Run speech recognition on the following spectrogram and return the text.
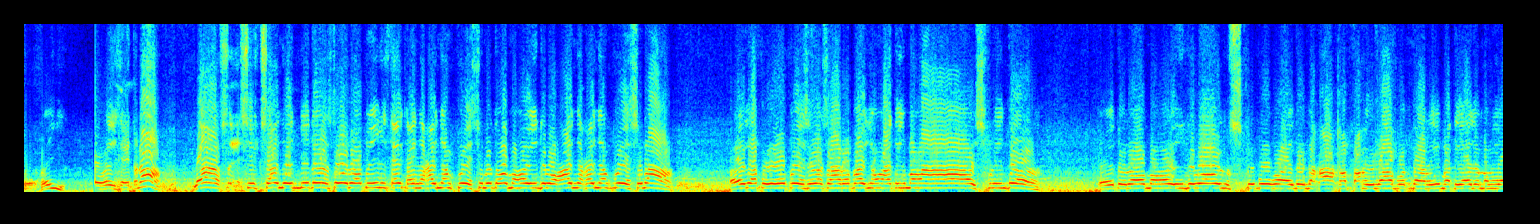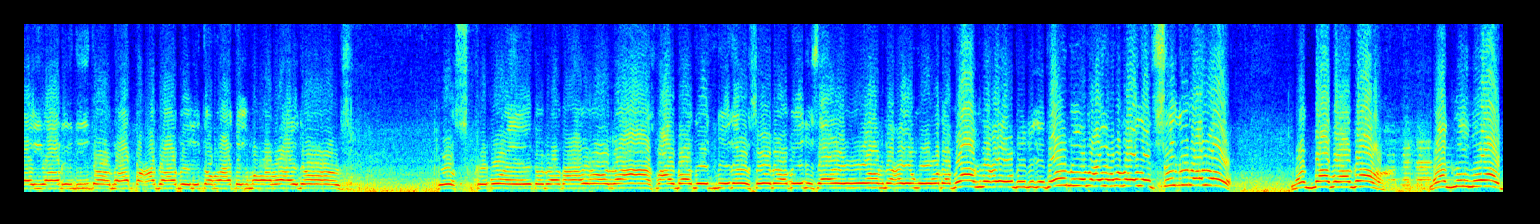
Okay. Okay, so ito na. Last 600 meters to, napilit tayo kanya-kanyang pwesto na to, mga idolo. Kanya-kanyang pwesto na. Ay na po, pwesto na sa harapan yung ating mga sprinter. Ito na mga idols ko po kayo nakakapangilabot na rin mati ano mangyayari dito. Napakadami nitong ating mga riders. Diyos ko po, ito na tayo. Last 500 meters soon of Inisay. Huwag na kayong uuna. Huwag na kayong bibigyan. Dami na kayong kumain. Sigurado! Nagbabago! Nagliliyab!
